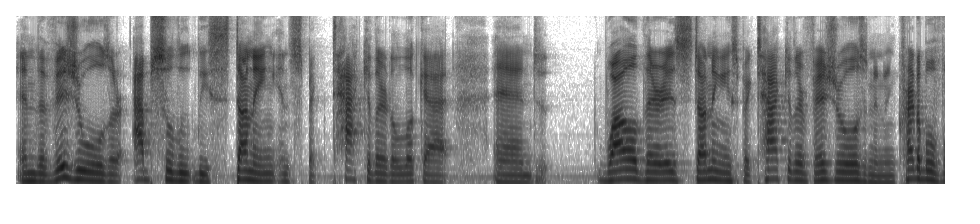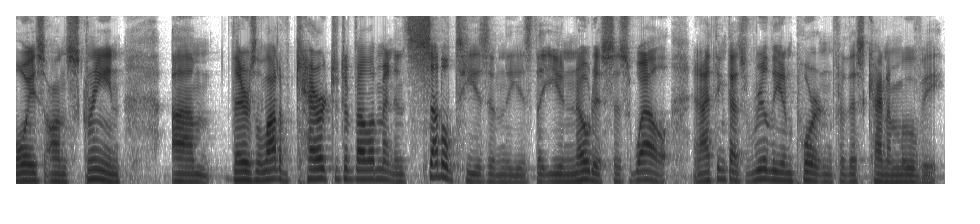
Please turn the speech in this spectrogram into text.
And the visuals are absolutely stunning and spectacular to look at. And while there is stunning and spectacular visuals and an incredible voice on screen, um, there's a lot of character development and subtleties in these that you notice as well. And I think that's really important for this kind of movie,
